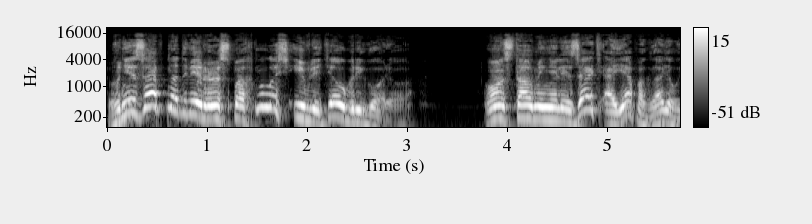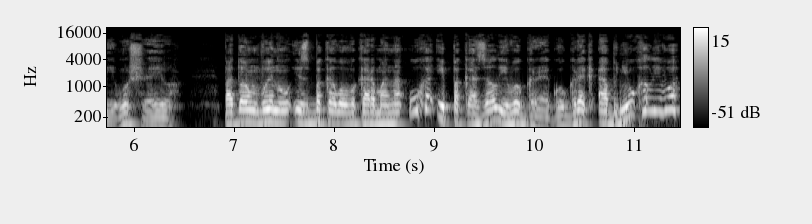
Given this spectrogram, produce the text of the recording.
Внезапно дверь распахнулась, и влетел Григорио. Он стал меня лизать, а я погладил ему шею. Потом вынул из бокового кармана ухо и показал его Грегу. Грег обнюхал его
